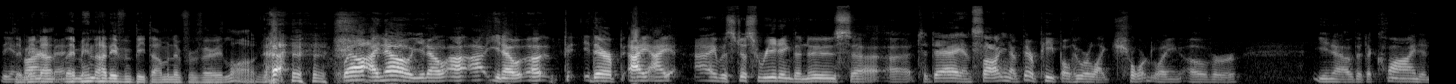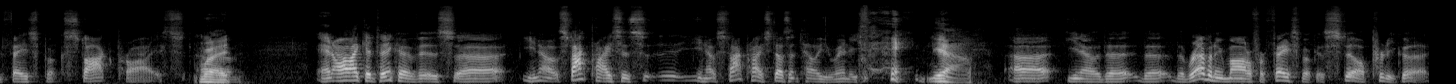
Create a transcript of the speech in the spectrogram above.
The they may not. They may not even be dominant for very long. well, I know. You know. I, you know. Uh, there. I, I. I was just reading the news uh, uh, today and saw. You know, there are people who are like chortling over, you know, the decline in Facebook stock price. Right. Um, and all I could think of is, uh, you know, stock prices. You know, stock price doesn't tell you anything. Yeah. Uh, you know, the, the, the revenue model for Facebook is still pretty good.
